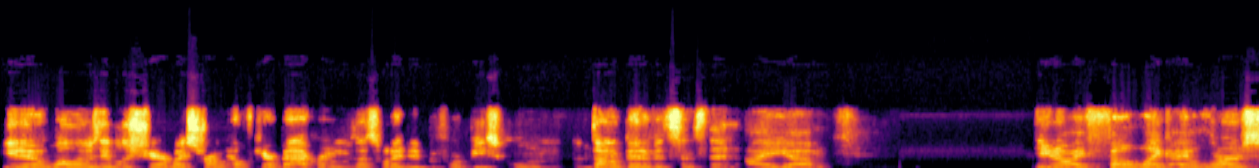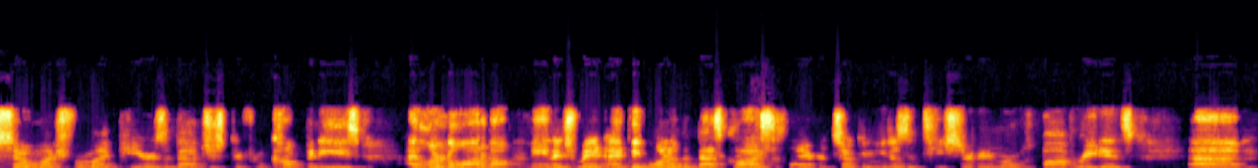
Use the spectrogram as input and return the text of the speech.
you know, while I was able to share my strong healthcare background, that's what I did before B school and done a bit of it since then, I, um, you know, I felt like I learned so much from my peers about just different companies. I learned a lot about management. I think one of the best mm-hmm. classes. I ever took, and he doesn't teach there anymore, was Bob Radin's um,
